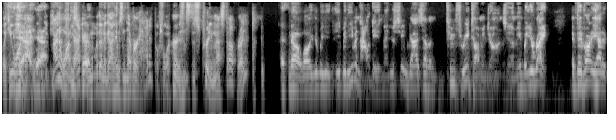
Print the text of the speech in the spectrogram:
Like you want Yeah, that, yeah. you kind of want He's that guy more than a guy who's never had it before. It's just pretty messed up, right? No, well, you- but even nowadays, man, you're seeing guys having two, three Tommy Johns. You know what I mean? But you're right. If they've already had it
